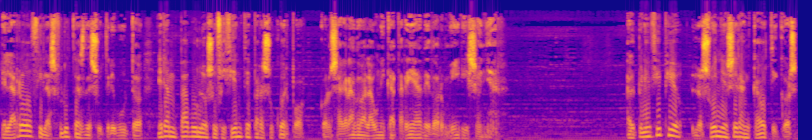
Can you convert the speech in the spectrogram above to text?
El arroz y las frutas de su tributo eran pábulo suficiente para su cuerpo, consagrado a la única tarea de dormir y soñar. Al principio los sueños eran caóticos,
